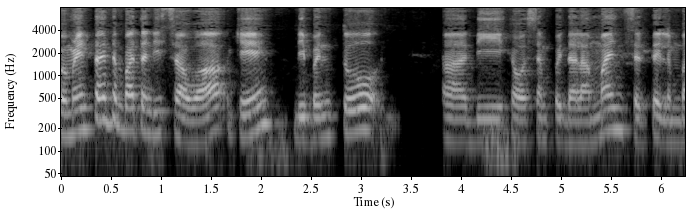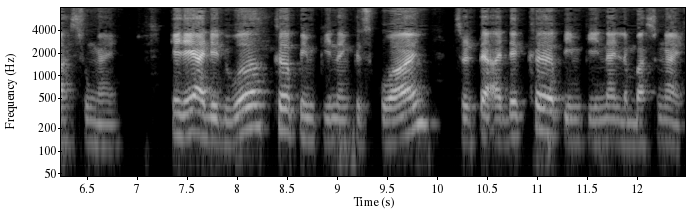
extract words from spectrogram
Pemerintahan tempatan di Sarawak okey dibentuk uh, di kawasan pedalaman serta lembah sungai. Okey, jadi ada dua kepimpinan kesekuan serta ada kepimpinan lembah sungai.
